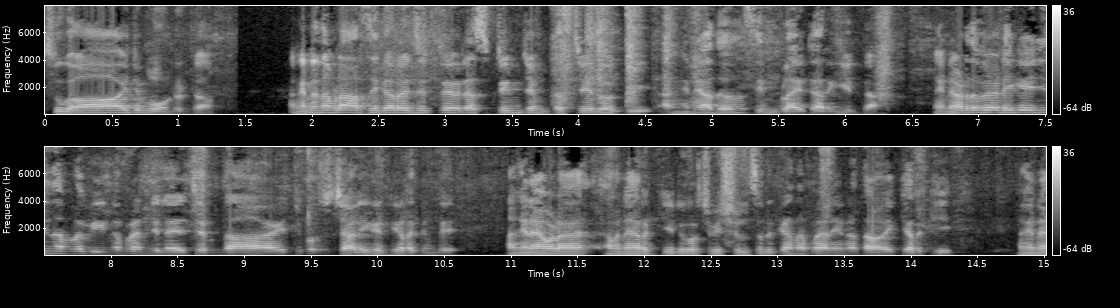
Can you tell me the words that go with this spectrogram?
സുഖമായിട്ട് പോകുന്നുണ്ട് അങ്ങനെ നമ്മുടെ ആർ സി കാർ വെച്ചിട്ട് ഒരു എക്സ്ട്രീം ജം ടെസ്റ്റ് ചെയ്ത് നോക്കി. അങ്ങനെ അതൊന്ന് സിമ്പിളായിട്ട് ഇറങ്ങിയിട്ടാ. അങ്ങനെ അവിടുത്തെ പരിപാടി കഴിഞ്ഞ് നമ്മളെ വീടിന്റെ ഫ്രണ്ടിലായി ചെറുതായിട്ട് കുറച്ച് ചളി കെട്ടി കിടക്കുന്നുണ്ട്. അങ്ങനെ അവിടെ അവനെ ഇറക്കിയിട്ട് കുറച്ച് വിഷ്വൽസ് എടുക്കാന്ന പ്ലാനിനെ താഴേക്ക് ഇറക്കി. അങ്ങനെ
